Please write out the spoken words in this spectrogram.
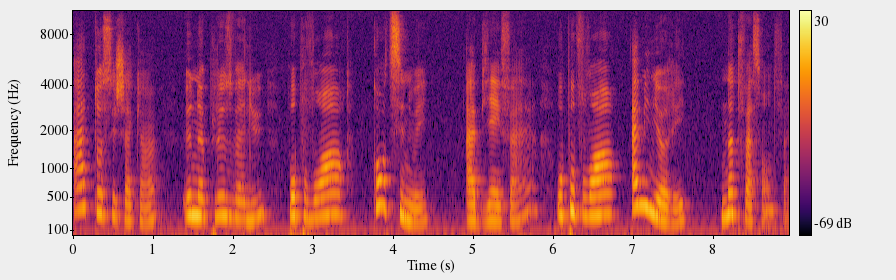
à tous et chacun une plus-value pour pouvoir continuer à bien faire ou pour pouvoir améliorer notre façon de faire.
